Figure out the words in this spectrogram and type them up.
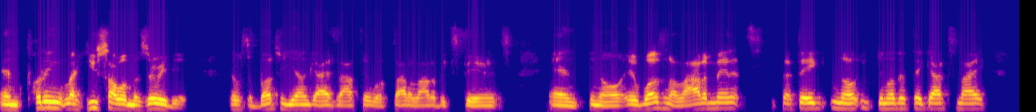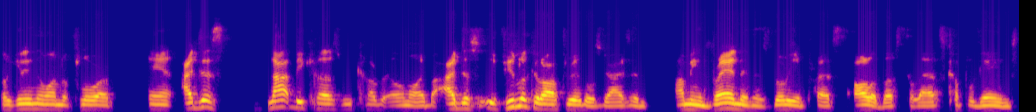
And putting, like you saw what Missouri did, there was a bunch of young guys out there without a lot of experience. And, you know, it wasn't a lot of minutes that they, you know, you know, that they got tonight, but getting them on the floor. And I just, not because we cover Illinois, but I just, if you look at all three of those guys, and I mean, Brandon has really impressed all of us the last couple games.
